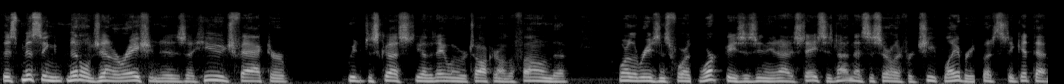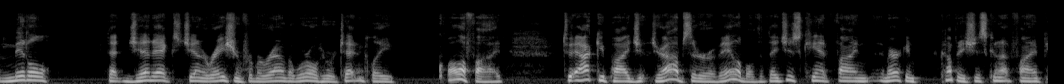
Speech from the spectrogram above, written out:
this missing middle generation is a huge factor. We discussed the other day when we were talking on the phone that one of the reasons for work visas in the United States is not necessarily for cheap labor, but it's to get that middle that Gen X generation from around the world who are technically qualified to occupy j- jobs that are available that they just can't find American companies just cannot find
